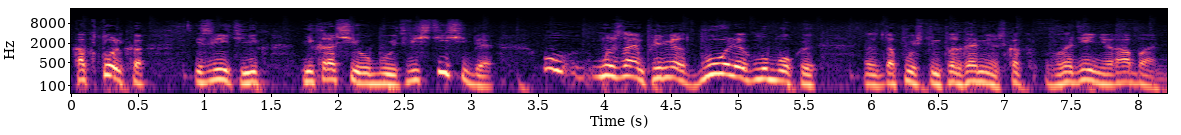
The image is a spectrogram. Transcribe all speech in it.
Как только, извините, некрасиво будет вести себя, ну, мы знаем пример более глубокой, э, допустим, программирования, как владение рабами.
